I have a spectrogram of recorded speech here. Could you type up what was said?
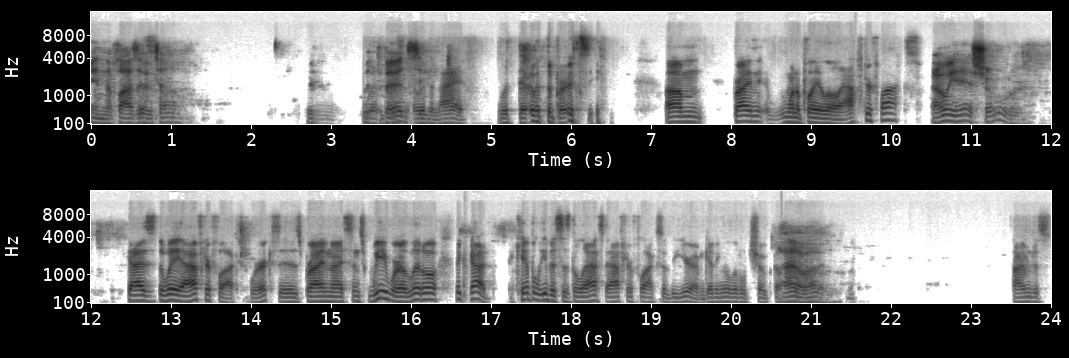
In the Plaza This- Hotel. With, with, with the bird with, with the knife with the with the bird scene. Um, Brian, want to play a little Afterflux? Oh yeah, sure. Guys, the way Afterflux works is Brian and I, since we were a little, like God, I can't believe this is the last Afterflux of the year. I'm getting a little choked up. Oh, about wow. it. Time just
